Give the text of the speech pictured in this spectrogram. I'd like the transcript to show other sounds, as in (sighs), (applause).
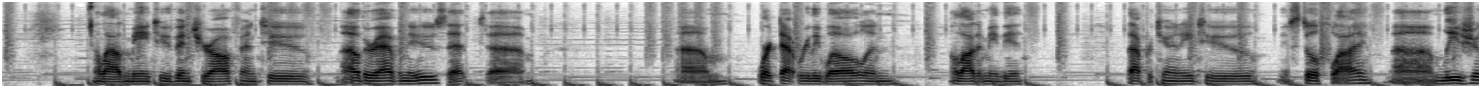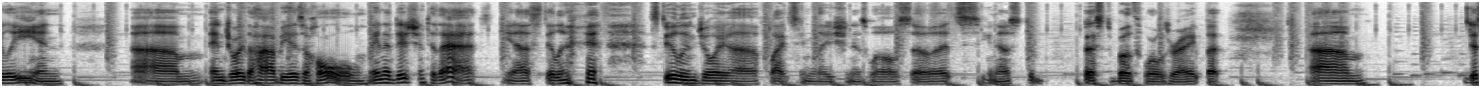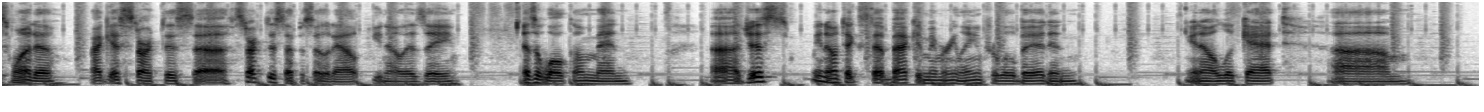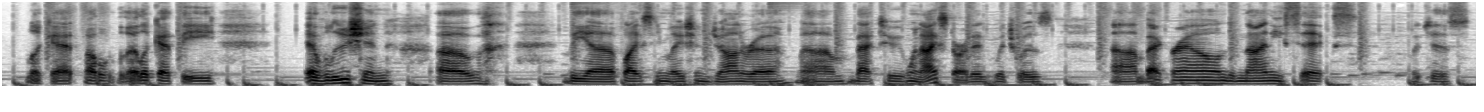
allowed me to venture off into other avenues that um, um worked out really well and allowed me the, the opportunity to still fly um, leisurely and um, enjoy the hobby as a whole. In addition to that, yeah, still (laughs) still enjoy uh, flight simulation as well. So it's you know it's the best of both worlds, right? But um, just wanted to, I guess, start this uh, start this episode out, you know, as a as a welcome and uh, just you know, take a step back in memory lane for a little bit and, you know, look at, um, look at, well, look at the evolution of (laughs) the uh, flight simulation genre um, back to when I started, which was um, background 96, which is,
